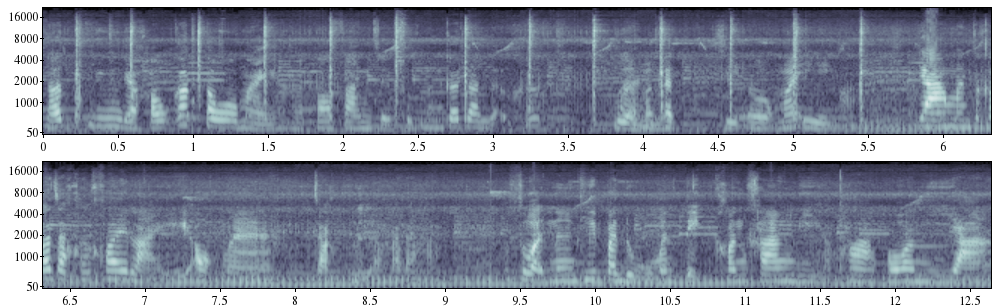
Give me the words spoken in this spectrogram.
แล้วจริงเดี๋ยวเขาก็โตใหม่ค่ะ พอฟันเสร็จปุ๊บมันก็จะเหลือเปลือกมันก็สีออกมาอีก ยางมันก็จะค่อยๆไหลออกมาจากเปลือกอะนะคะส่วนหนึ่งที่ประดู่มันติดค่อนข้างดีกับผ้าเพราะว่ามียาง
